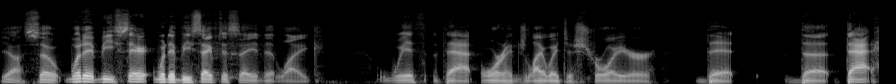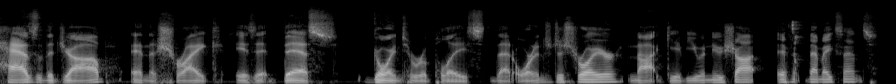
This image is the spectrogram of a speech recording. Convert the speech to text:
Yeah. So would it be sa- would it be safe to say that like with that orange lightweight destroyer that the that has the job and the Shrike is at best going to replace that orange destroyer, not give you a new shot, if that makes sense?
